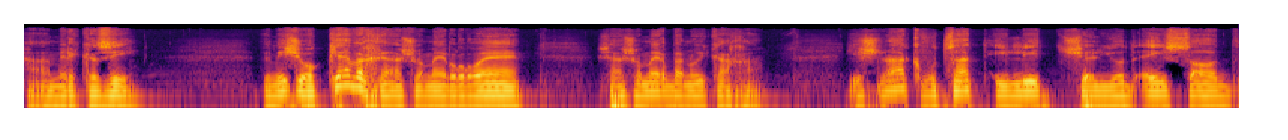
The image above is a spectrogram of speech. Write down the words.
המרכזי. ומי שעוקב אחרי השומר רואה שהשומר בנוי ככה. ישנה קבוצת עילית של יודעי סוד,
